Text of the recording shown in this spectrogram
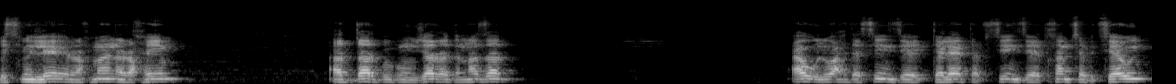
بسم الله الرحمن الرحيم. الضرب بمجرد النظر أول واحدة س زائد تلاتة في س زائد خمسة بتساوي.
